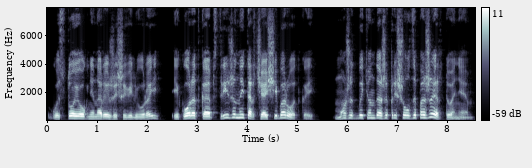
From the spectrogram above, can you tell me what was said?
густой огненно-рыжей шевелюрой и коротко обстриженной торчащей бородкой. Может быть, он даже пришел за пожертвованием.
